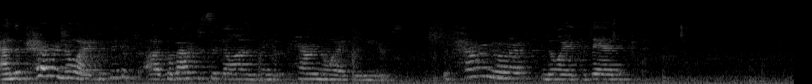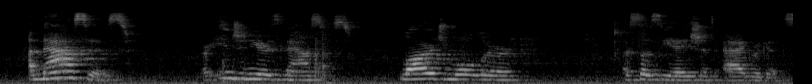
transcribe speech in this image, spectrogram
And the paranoid, think of, uh, go back to Sagan and think of paranoid leaders. The paranoid then amasses, or engineers masses, large molar associations, aggregates.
